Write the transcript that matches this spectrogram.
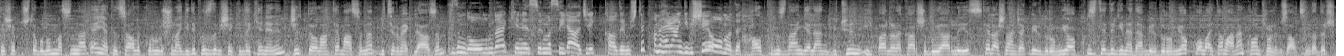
teşebbüste bulunmasınlar. En yakın sağlık kuruluşuna gidip hızlı bir şekilde kenenin ciltle olan temasını bitirmek lazım. Kızım da oğlum da kene ısırmasıyla acile kaldırmıştık ama herhangi bir şey olmadı. Halkımızdan gelen bütün ihbarlara karşı duyarlıyız. Telaşlanacak bir durum yok. Bizi tedirgin eden bir durum yok. Olay tamamen kontrolümüz altındadır.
